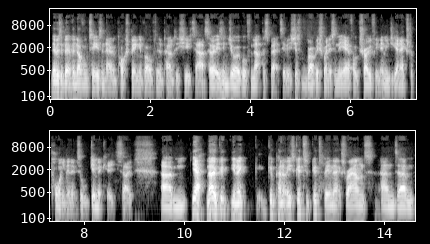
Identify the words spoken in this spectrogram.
there is a bit of a novelty, isn't there, in Posh being involved in a penalty shootout. So it is enjoyable from that perspective. It's just rubbish when it's in the EFL Trophy, and it means you get an extra point, and it's all gimmicky. So um, yeah, no, good. You know, good penalties. Good to good to be in the next round, and um,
